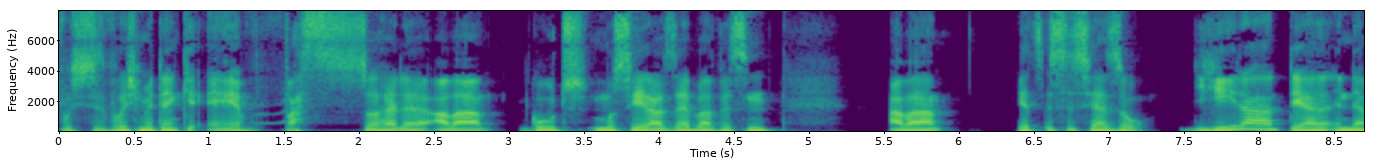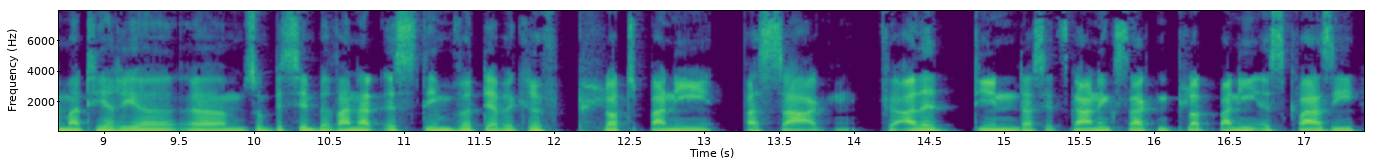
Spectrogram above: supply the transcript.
wo, ich, wo ich mir denke, ey, was zur Hölle. Aber gut, muss jeder selber wissen. Aber jetzt ist es ja so. Jeder, der in der Materie ähm, so ein bisschen bewandert ist, dem wird der Begriff Plot Bunny was sagen. Für alle, denen das jetzt gar nichts sagt, ein Plot Bunny ist quasi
